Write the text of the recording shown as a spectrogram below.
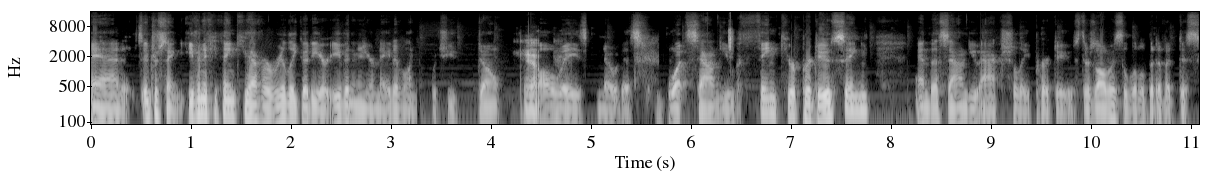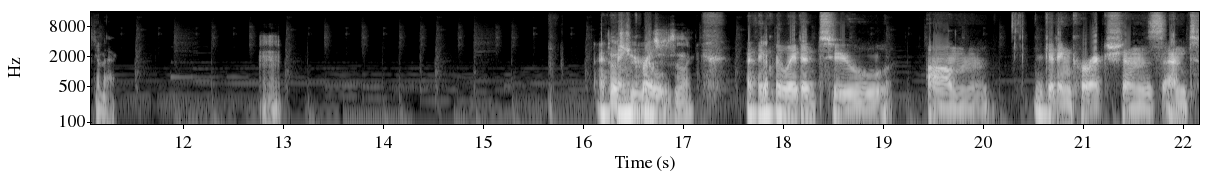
and it's interesting. Even if you think you have a really good ear, even in your native language, which you don't Yeah. always notice what sound you think you're producing and the sound you actually produce. There's always a little bit of a disconnect. I think you're gonna rel- say something? I think related to um, getting corrections and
